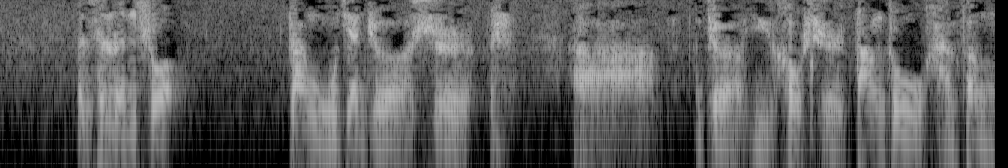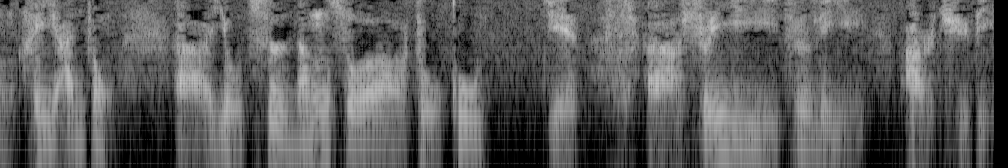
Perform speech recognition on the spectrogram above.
本身论说。断无间者是啊，这雨后是当诸寒风黑暗中啊，有次能所主孤节啊，谁以自理二取彼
